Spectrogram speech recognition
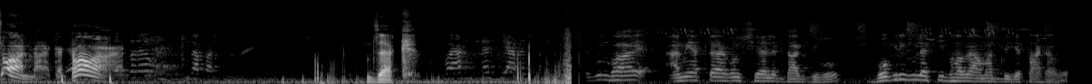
জন মার্কে ডন যাক। দেখুন ভাই আমি একটা এখন শিয়ালের ডাক দিব। বকরিগুলা কীভাবে আমার দিকে তাকাবে?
